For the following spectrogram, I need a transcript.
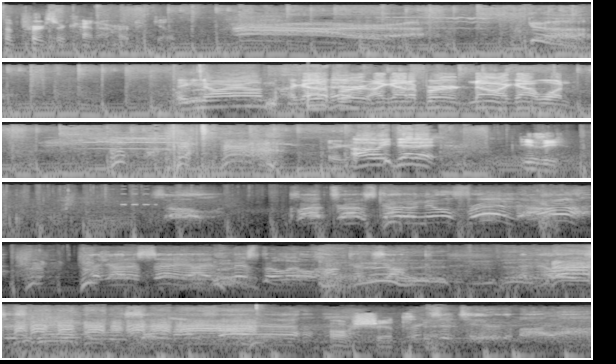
The birds are kind of hard to kill. Ignore him! I got a bird. I got a bird. No, I got one. There you go. Oh, he did it! Easy. So, Claptrap's got a new friend, huh? I gotta say, I missed the little hunk of junk. The noise his name set him on fire. Oh shit. Brings a tear to my eye.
